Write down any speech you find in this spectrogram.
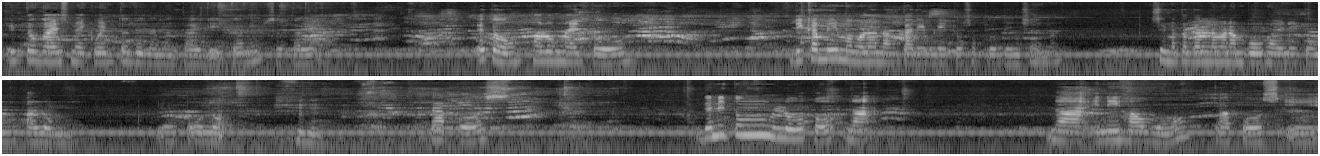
ito guys may kwento din naman tayo dito no? Sa talong ito talong na ito. Di kami mawala ng tanim nito sa probinsya no? Kasi matagal naman ang buhay nitong talong. Yung puno. Tapos ganitong luto na na inihaw mo tapos i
